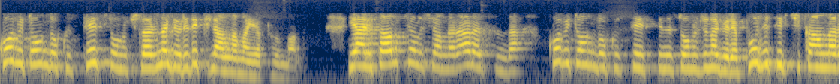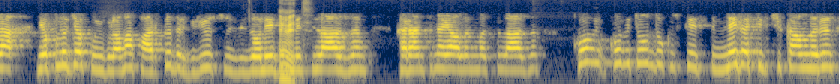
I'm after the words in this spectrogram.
COVID-19 test sonuçlarına göre de planlama yapılmalı. Yani sağlık çalışanları arasında Covid-19 testinin sonucuna göre pozitif çıkanlara yapılacak uygulama farklıdır. Biliyorsunuz izole edilmesi Evet. lazım, karantinaya alınması lazım. Co- Covid-19 testi negatif çıkanların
